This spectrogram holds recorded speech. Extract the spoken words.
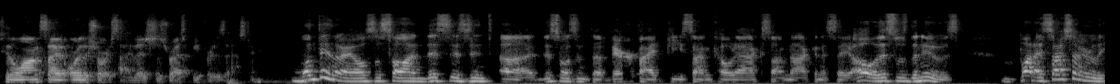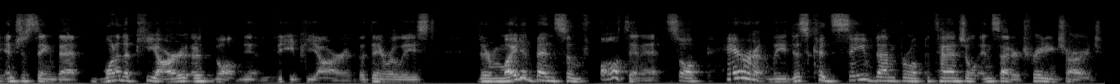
to the long side or the short side. That's just recipe for disaster one thing that I also saw, and this isn't uh, this wasn't the verified piece on Kodak, so I'm not going to say, oh, this was the news. But I saw something really interesting that one of the PR, well, the PR that they released, there might have been some fault in it. So apparently, this could save them from a potential insider trading charge.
